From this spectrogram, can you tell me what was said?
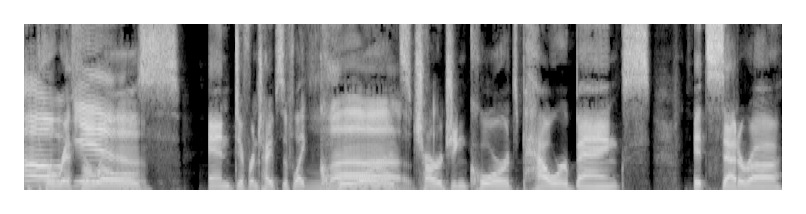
Oh, yeah. peripherals and different types of like cords, charging cords, power banks, etc.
